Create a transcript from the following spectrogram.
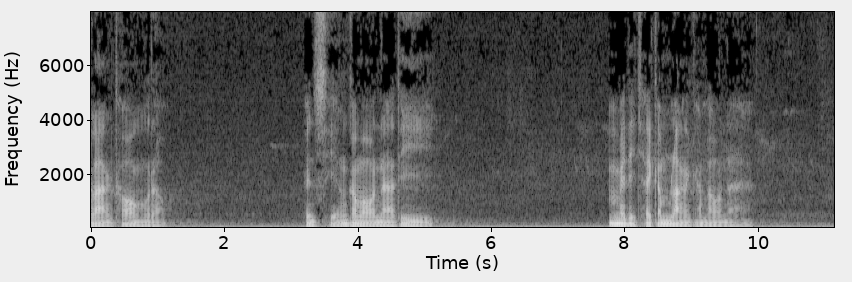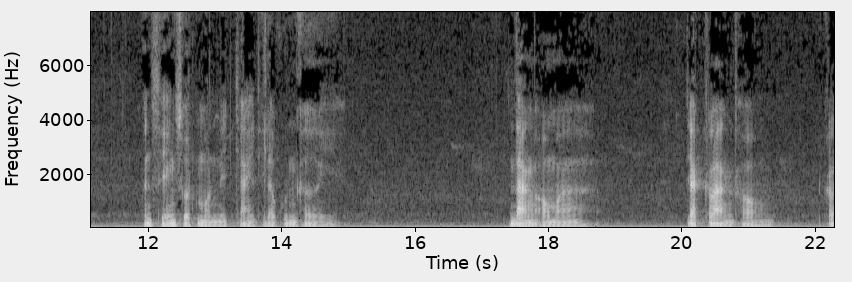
กลางท้องของเรา เป็นเสียงคำภาวนาที่ ไม่ได้ใช้กำลังในการภาวนาเป็นเสียงสวดมนต์ในใจที่เราคุ้นเคย ดังออกมา จากกลางท้อง กล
